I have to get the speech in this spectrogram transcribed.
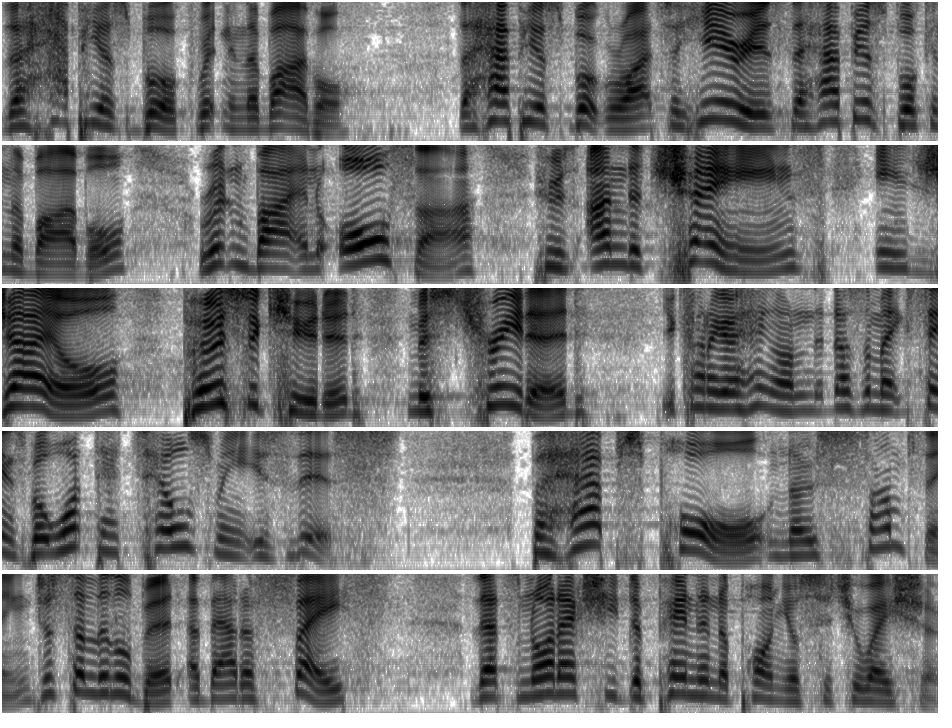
the happiest book written in the Bible. The happiest book, right? So here is the happiest book in the Bible, written by an author who's under chains in jail persecuted, mistreated, you kind of go, hang on, that doesn't make sense. But what that tells me is this perhaps Paul knows something, just a little bit, about a faith that's not actually dependent upon your situation.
